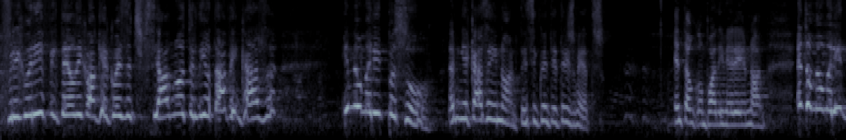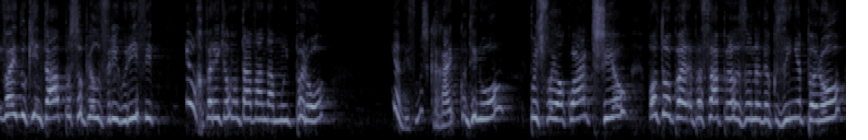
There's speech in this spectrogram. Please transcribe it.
Frigorífico tem ali qualquer coisa de especial. No outro dia eu estava em casa e o meu marido passou. A minha casa é enorme, tem 53 metros. Então, como podem ver, é enorme. Então, meu marido veio do quintal, passou pelo frigorífico. Eu reparei que ele não estava a andar muito, parou. E eu disse, mas que raio, continuou. Depois foi ao quarto, desceu, voltou a passar pela zona da cozinha, parou.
